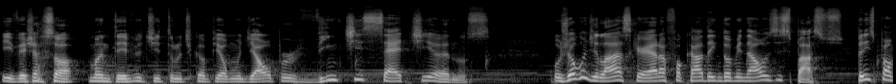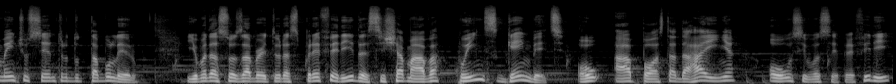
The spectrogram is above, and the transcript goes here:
e veja só, manteve o título de campeão mundial por 27 anos. O jogo de Lasker era focado em dominar os espaços, principalmente o centro do tabuleiro, e uma das suas aberturas preferidas se chamava Queen's Gambit, ou a aposta da rainha, ou, se você preferir,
